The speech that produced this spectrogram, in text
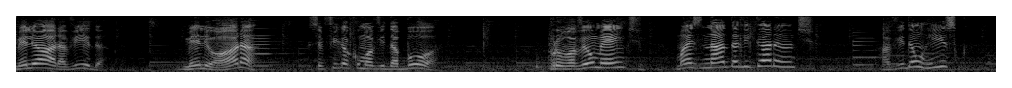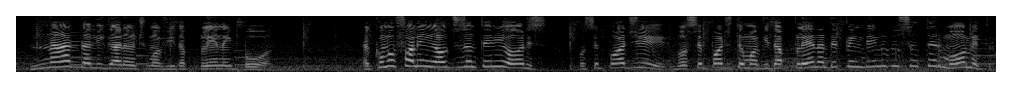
Melhora a vida? Melhora. Você fica com uma vida boa? Provavelmente, mas nada lhe garante. A vida é um risco. Nada lhe garante uma vida plena e boa. É como eu falei em áudios anteriores. Você pode, você pode ter uma vida plena dependendo do seu termômetro,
